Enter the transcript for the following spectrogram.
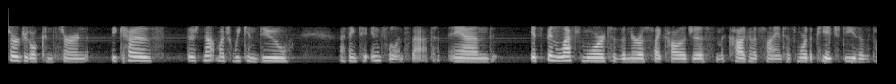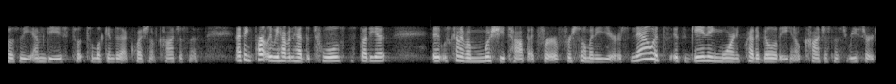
surgical concern because there's not much we can do, I think, to influence that. And it's been left more to the neuropsychologists and the cognitive scientists, more the PhDs as opposed to the MDs, to, to look into that question of consciousness. I think partly we haven't had the tools to study it. It was kind of a mushy topic for, for so many years. Now it's it's gaining more in credibility, you know, consciousness research,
